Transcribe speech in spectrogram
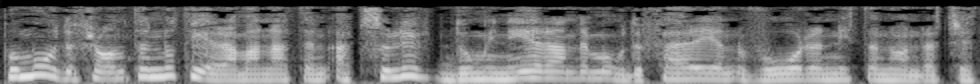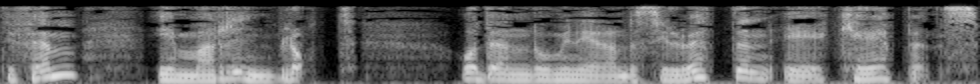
På modefronten noterar man att den absolut dominerande modefärgen våren 1935 är marinblått och den dominerande siluetten är käpens.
